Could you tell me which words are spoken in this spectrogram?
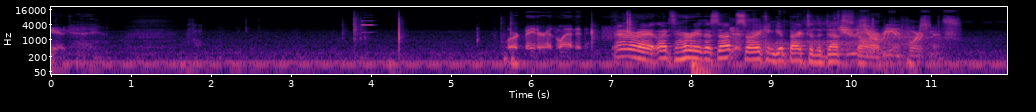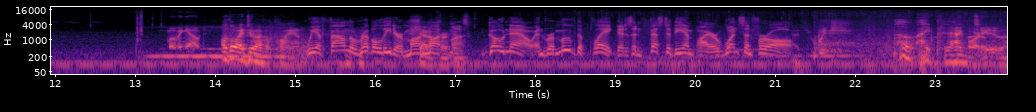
Yeah, Okay. Lord Vader has landed. All right, let's hurry this up so I can get back to the Death Choose your reinforcements. Moving Moving out. Although I do have a plan. We have found the rebel leader, Mon Shut up, Mothma. Perkins. Go now and remove the plague that has infested the Empire once and for all. As Oh, I plan to.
